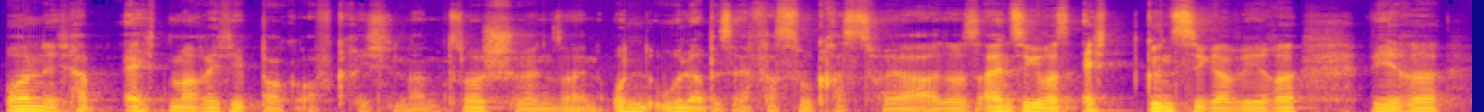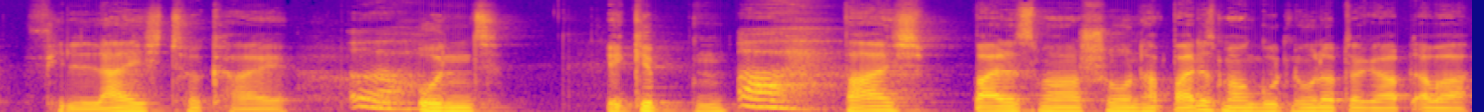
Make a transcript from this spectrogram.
und ich habe echt mal richtig Bock auf Griechenland. Soll schön sein. Und Urlaub ist einfach so krass teuer. Also das Einzige, was echt günstiger wäre, wäre vielleicht Türkei und Ägypten. War ich beides mal schon, habe beides mal einen guten Urlaub da gehabt, aber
